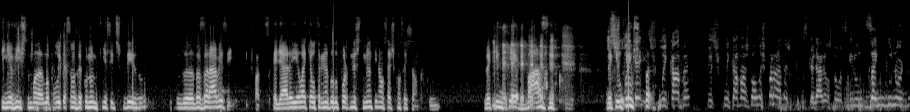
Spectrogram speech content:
tinha visto uma, uma publicação a dizer que o Nuno tinha sido despedido de- das Arábias, e, e, de facto, se calhar ele é que é o treinador do Porto neste momento e não Sérgio Conceição, porque daquilo que é básico, daquilo isso, que eu explica- isso explicava, isso explicava as bolas paradas, porque se calhar eles estão a seguir um desenho do Nuno.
